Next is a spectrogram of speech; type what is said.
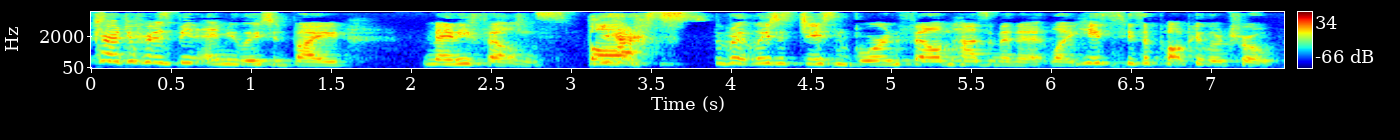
character who has been emulated by many films. But Yes. the latest Jason Bourne film has him in it. Like he's he's a popular trope.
